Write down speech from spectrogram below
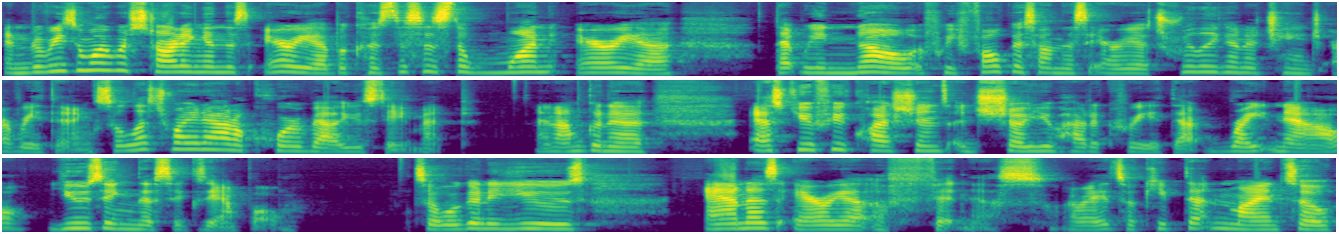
And the reason why we're starting in this area because this is the one area that we know if we focus on this area it's really going to change everything. So let's write out a core value statement. And I'm going to ask you a few questions and show you how to create that right now using this example. So we're going to use Anna's area of fitness. All right, so keep that in mind. So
